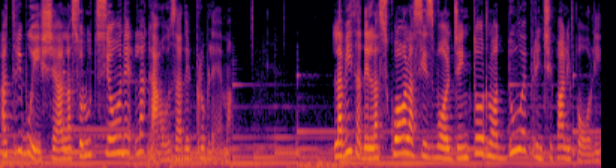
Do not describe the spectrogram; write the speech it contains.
attribuisce alla soluzione la causa del problema. La vita della scuola si svolge intorno a due principali poli.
